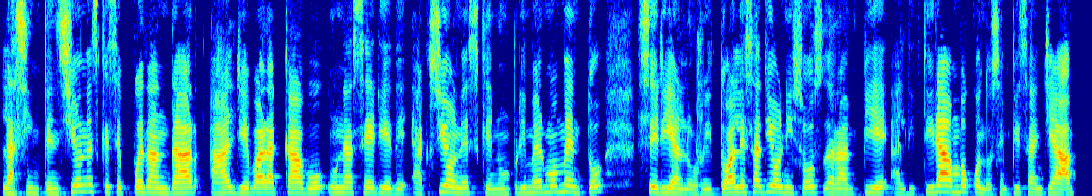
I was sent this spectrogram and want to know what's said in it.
las intenciones que se puedan dar al llevar a cabo una serie de acciones que en un primer momento serían los rituales adionisos, darán pie al ditirambo cuando se empiezan ya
